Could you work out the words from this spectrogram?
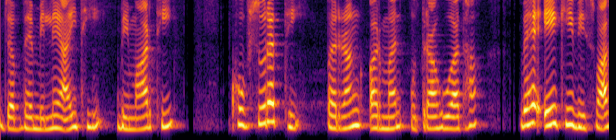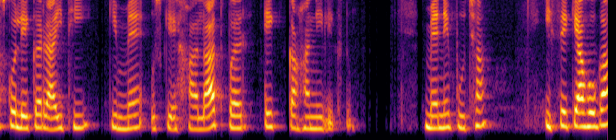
जब वह मिलने आई थी, बीमार थी, खूबसूरत थी, पर रंग और मन उतरा हुआ था। वह एक ही विश्वास को लेकर आई थी कि मैं उसके हालात पर एक कहानी लिख दूँ। मैंने पूछा, इससे क्या होगा?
